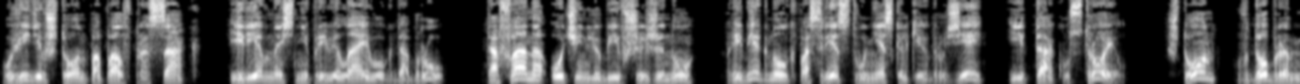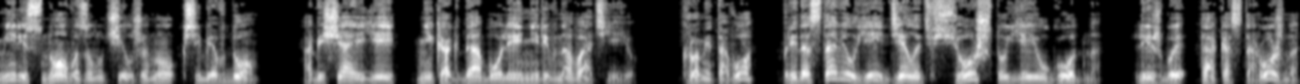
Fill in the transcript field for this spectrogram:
Увидев, что он попал в просак и ревность не привела его к добру, Тафана, очень любивший жену, прибегнул к посредству нескольких друзей и так устроил, что он в добром мире снова залучил жену к себе в дом, обещая ей никогда более не ревновать ее. Кроме того, предоставил ей делать все, что ей угодно, лишь бы так осторожно,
